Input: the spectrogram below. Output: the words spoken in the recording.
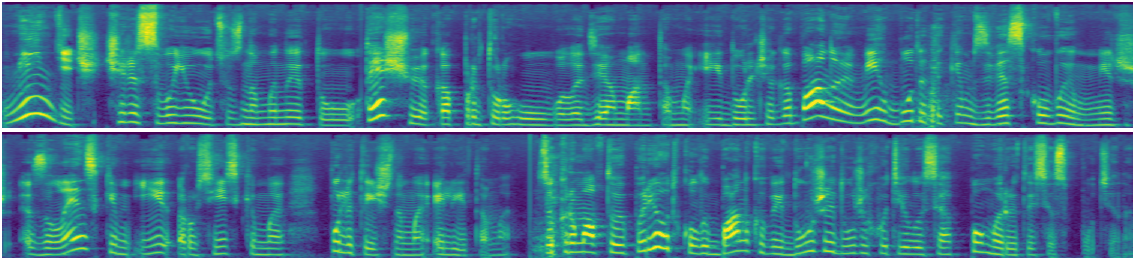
Міндіч через свою цю знамениту тещу, яка приторговувала діамантами і Дольче Габаною, міг бути таким зв'язковим між Зеленським і російськими політичними елітами. Зокрема, в той період, коли банковій дуже і дуже хотілося помиритися з Путіним.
